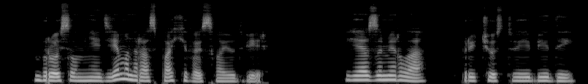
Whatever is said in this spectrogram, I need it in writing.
— бросил мне демон, распахивая свою дверь. Я замерла в предчувствии беды.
